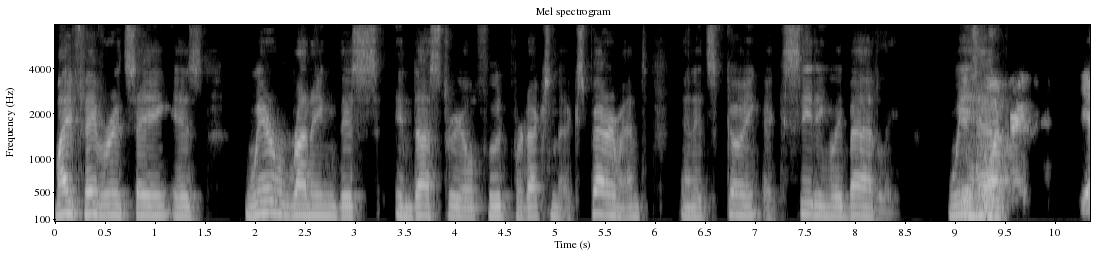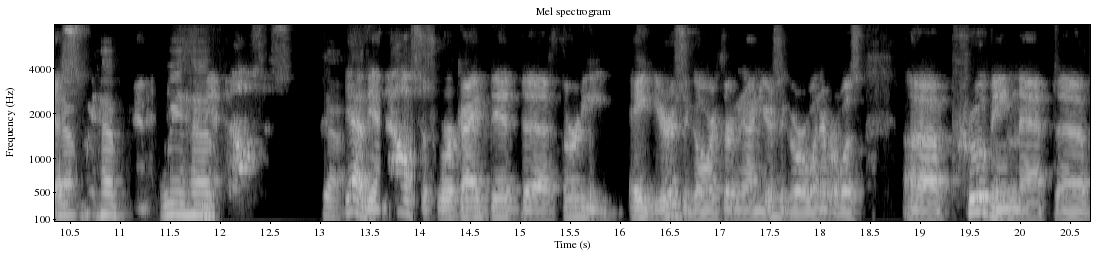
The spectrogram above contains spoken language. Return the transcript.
My favorite saying is we're running this industrial food production experiment and it's going exceedingly badly. We it's have, yes, yeah, we have, we have, yeah. Yeah. The analysis work I did uh, 38 years ago or 39 years ago or whenever it was, uh, proving that uh,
